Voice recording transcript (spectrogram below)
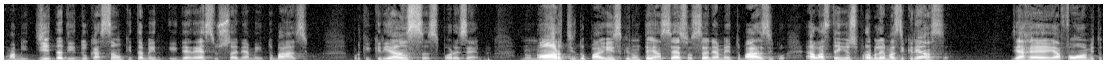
uma medida de educação que também enderece o saneamento básico. Porque crianças, por exemplo, no norte do país, que não têm acesso ao saneamento básico, elas têm os problemas de criança diarreia, vômito.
